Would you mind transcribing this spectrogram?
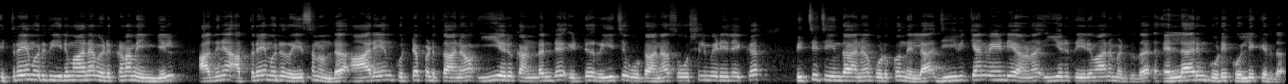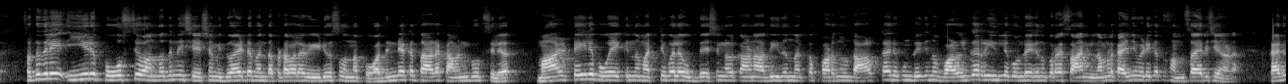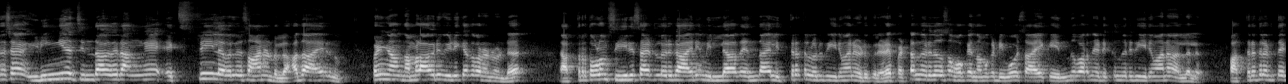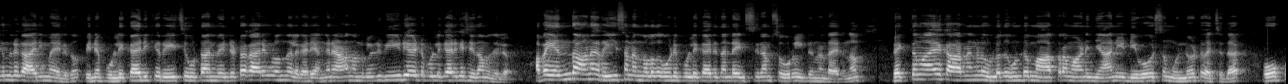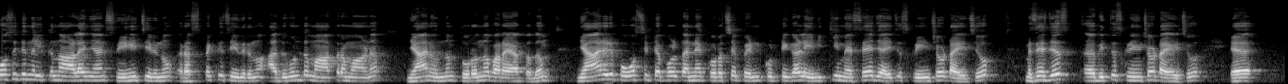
ഇത്രയും ഒരു തീരുമാനം എടുക്കണമെങ്കിൽ അതിന് അത്രയും ഒരു റീസൺ ഉണ്ട്. ആരെയും കുറ്റപ്പെടുത്താനോ ഈ ഒരു കണ്ടന്റ് ഇട്ട് റീച്ച് കൂട്ടാനോ സോഷ്യൽ മീഡിയയിലേക്ക് പിച്ച് ചീന്താനോ കൊടുക്കുന്നില്ല. ജീവിക്കാൻ വേണ്ടിയാണ് ഈ ഒരു തീരുമാനമെടുത്തത്. എല്ലാവരും കൂടി കൊല്ലിക്കരുത്. സത്യത്തിൽ ഈ ഒരു പോസ്റ്റ് വന്നതിന് ശേഷം ഇതുമായിട്ട് ബന്ധപ്പെട്ട പല വീഡിയോസ് വന്നപ്പോൾ അതിന്റെയൊക്കെ താഴെ കമന്റ് ബോക്സിൽ മാൾട്ടയിൽ പോയേക്കുന്ന മറ്റു പല ഉദ്ദേശങ്ങൾക്കാണ് അത് ഇതെന്നൊക്കെ പറഞ്ഞുകൊണ്ട് ആൾക്കാർ കൊണ്ടുപോയിരിക്കുന്ന വൾഗർ രീതിയിൽ കൊണ്ടുപോയിരിക്കുന്ന കുറേ സാധനങ്ങൾ നമ്മൾ കഴിഞ്ഞ വെടിക്കത്ത് സംസാരിച്ചതാണ്. കാര്യം എന്ന് വെച്ചാൽ ഇടുങ്ങിയ ചിന്താഗതിയുടെ അങ്ങേ എക്സ്ട്രീം ലെവലിൽ സാധനം ഉണ്ടല്ലോ. അതായിരുന്നു. അപ്പോഴും നമ്മൾ ആ ഒരു വീഡിയോക്കകത്ത് പറഞ്ഞിട്ടുണ്ട്. അത്രത്തോളം സീരിയസ് ആയിട്ടുള്ള ഒരു കാര്യം ഇല്ലാതെ എന്തായാലും ഇത്തരത്തിലുള്ള ഒരു തീരുമാനം എടുക്കില്ല. എടേ പെട്ടെന്ന് ഒരു ദിവസം ഓക്കെ നമുക്ക് ഡിവോഴ്സ് ആയേക്ക് എന്ന് പറഞ്ഞ് എടുക്കുന്ന ഒരു തീരുമാനമല്ലല്ലോ അത്തരത്തിൽ ഒരു കാര്യമായിരുന്നു. പിന്നെ പുള്ളിക്കാരിക്ക് റീച്ച് കൂട്ടാൻ വേണ്ടിയിട്ടോ കാര്യങ്ങളൊന്നുമല്ല. കാര്യം അങ്ങനെയാണ് നമുക്കൊരു വീഡിയോ ആയിട്ട് പുള്ളിക്കാരിക്ക് ചെയ്താൽ മതിയല്ലോ. അപ്പൊ എന്താണ് റീസൺ എന്നുള്ളത് കൂടി പുള്ളിക്കാരി തന്റെ ഇൻസ്റ്റാഗ്രാം സ്റ്റോറിൽ ഇട്ടിട്ടുണ്ടായിരുന്നു. വ്യക്തമായ കാരണങ്ങൾ ഉള്ളത് കൊണ്ട് മാത്രമാണ് ഞാൻ ഈ ഡിവോഴ്സ് മുന്നോട്ട് വെച്ചത്. ഓപ്പോസിറ്റ് നിൽക്കുന്ന ആളെ ഞാൻ സ്നേഹിച്ചിരുന്നു റെസ്പെക്ട് ചെയ്തിരുന്നു. അതുകൊണ്ട് മാത്രമാണ് ഞാനൊന്നും തുറന്നു പറയാത്തതും. ഞാനൊരു പോസ്റ്റ് ഇട്ടപ്പോൾ തന്നെ കുറച്ച് പെൺകുട്ടികൾ എനിക്ക് മെസ്സേജ് അയച്ച് സ്ക്രീൻഷോട്ട് അയച്ചു. മെസ്സേജസ് വിത്ത് സ്ക്രീൻഷോട്ട് അയച്ചു.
